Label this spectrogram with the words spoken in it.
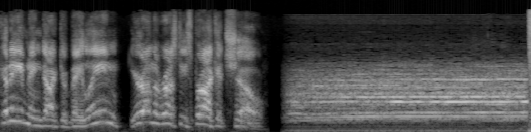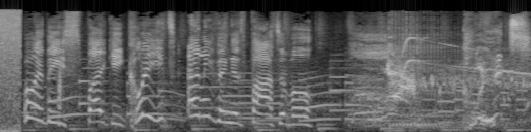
Good evening, Dr. Baleen. You're on the Rusty Sprocket Show. With these spiky cleats, anything is possible. Cleats?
